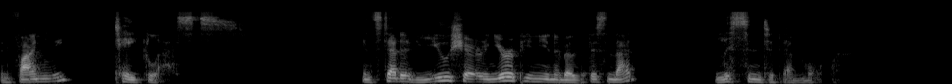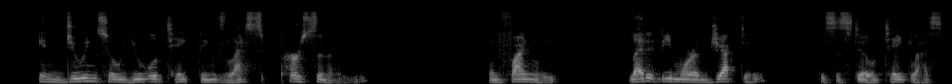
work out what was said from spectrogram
And finally, take less. Instead of you sharing your opinion about this and that, listen to them more. In doing so, you will take things less personally. And finally, let it be more objective. This is still take less.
